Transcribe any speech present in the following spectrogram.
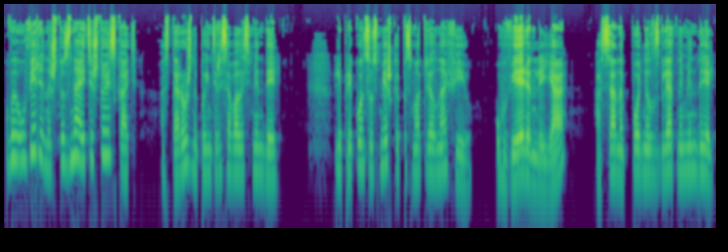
«Вы уверены, что знаете, что искать?» — осторожно поинтересовалась Мендель. Лепрекон с усмешкой посмотрел на фею. «Уверен ли я?» Асана поднял взгляд на Мендель.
